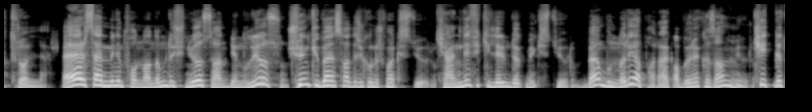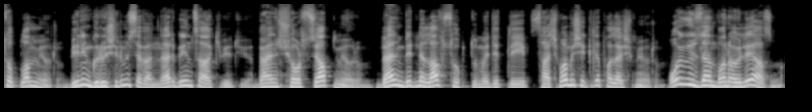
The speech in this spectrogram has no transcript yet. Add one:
aktroller. Eğer sen benim fonlandığımı düşünüyorsan yanılıyorsun. Çünkü ben sadece konuşmak istiyorum. Kendi fikirlerimi dökmek istiyorum. Ben bunları yaparak abone kazanmıyorum. Kitle toplamıyorum. Benim görüşlerimi sevenler beni takip ediyor. Ben shorts yapmıyorum. Ben birine laf soktuğumu editleyip saçma bir şekilde paylaşmıyorum. O yüzden bana öyle yazma.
